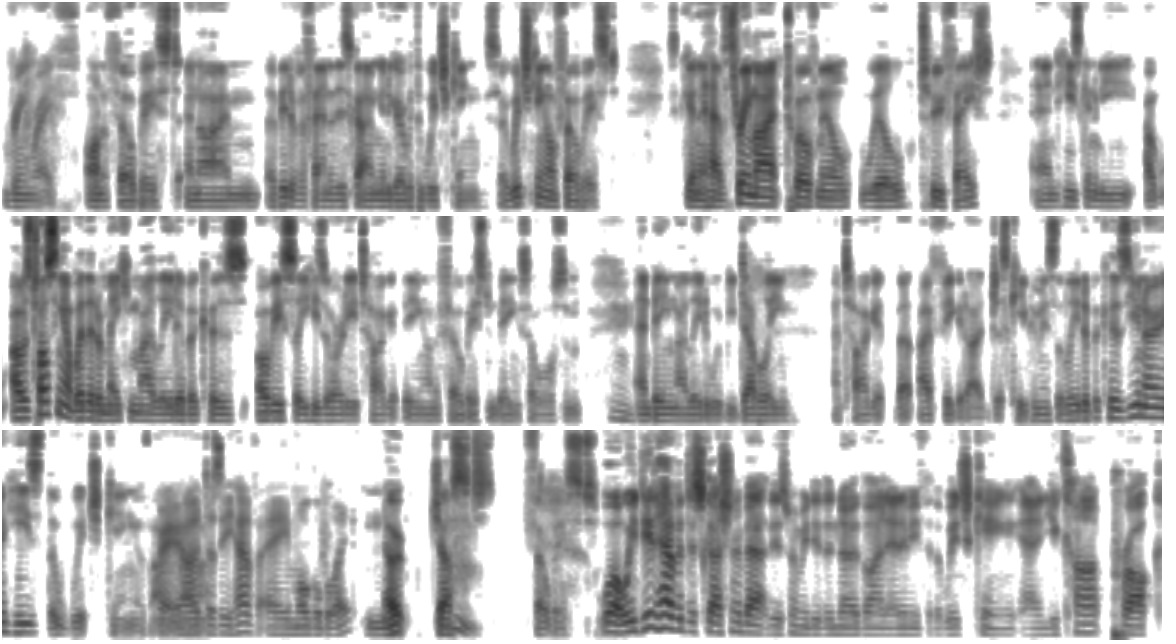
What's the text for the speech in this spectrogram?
ring wraith on a fell beast, and I'm a bit of a fan of this guy. I'm going to go with the Witch King. So Witch King on fell beast. He's going to have three might, twelve mil, will, two fate, and he's going to be. I, I was tossing up whether to make him my leader because obviously he's already a target being on a fell beast and being so awesome, Hmm. and being my leader would be doubly a target. But I figured I'd just keep him as the leader because you know he's the Witch King of Wait, uh, Angmar. does he have a Morgul Blade? Nope, just fell beast. Well, we did have a discussion about this when we did the Know Thine Enemy for the Witch King, and you can't proc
